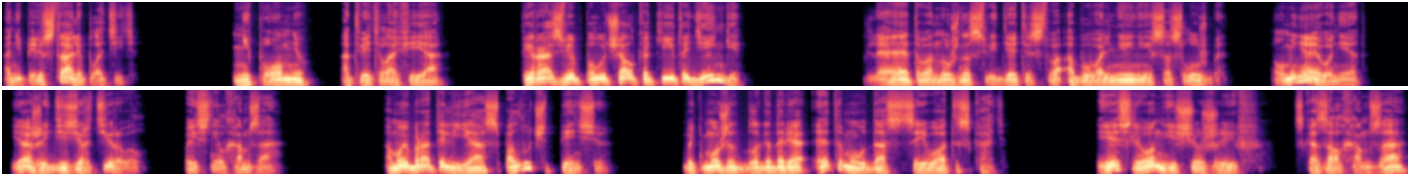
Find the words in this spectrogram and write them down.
они перестали платить». «Не помню», — ответила Афия. «Ты разве получал какие-то деньги?» Для этого нужно свидетельство об увольнении со службы. А у меня его нет. Я же дезертировал, пояснил Хамза. А мой брат Ильяс получит пенсию. Быть может, благодаря этому удастся его отыскать. Если он еще жив, сказал Хамза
